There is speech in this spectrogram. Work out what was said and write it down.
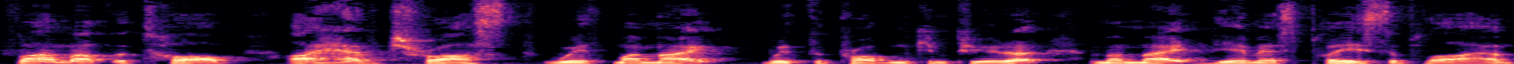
if I'm up the top, I have trust with my mate with the problem computer and my mate, the MSP supplier.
